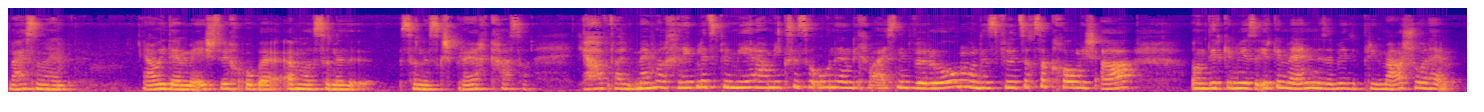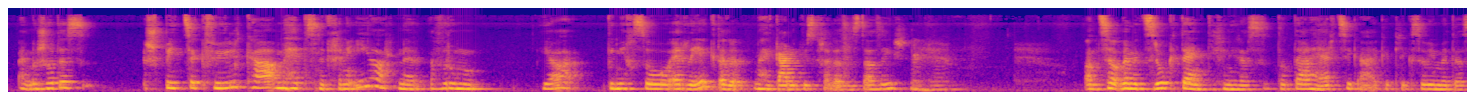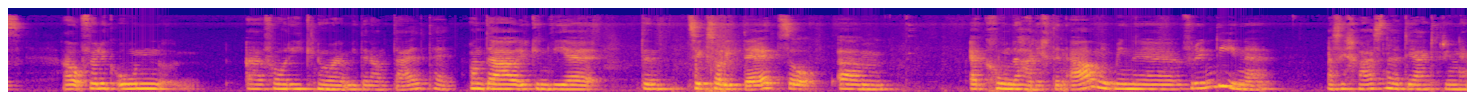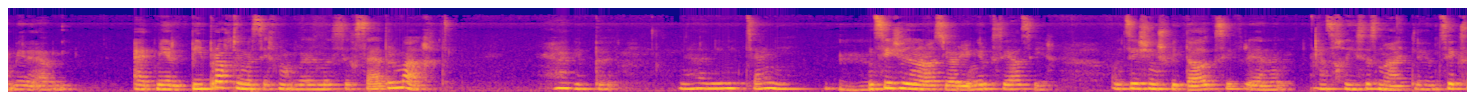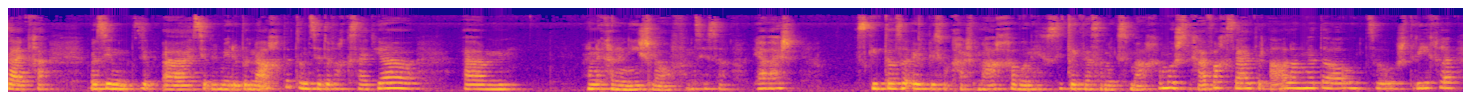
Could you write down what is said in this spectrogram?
Ich weiss noch, auch in dem Estrich oben einmal so, eine, so ein Gespräch gehabt, so, ja, weil manchmal kribbelt es bei mir auch so unten und ich weiß nicht warum und es fühlt sich so komisch an. Und irgendwie so irgendwann, also bei der Primarschule, haben, haben wir schon das spitze Gefühl gehabt, man hätte es nicht einordnen können. Warum ja, bin ich so erregt. Also man hat gar nicht gewusst, dass es das ist. Mhm. Und so, wenn man zurückdenkt, finde ich das total herzig eigentlich, so wie man das auch völlig unvoreingenommen äh, miteinander teilt hat. Und auch irgendwie die Sexualität so ähm, erkunden habe ich dann auch mit meinen Freundinnen. Also ich weiß nicht, die eine Freundin hat mir, ähm, hat mir beigebracht, wie man, sich, wie man sich selber macht ja, ich etwa ja, 9, 10. Mhm. Und sie war noch ein Jahr jünger als ich. Und sie war im Spital früher, als kleines Mädchen. Und sie hat gesagt, wir sind, äh, sie hat bei mir übernachtet und sie hat einfach gesagt, ja, ähm, wir können einschlafen. Und sie so, ja, weißt es gibt also etwas, was du machen kannst, wo ich seit das nichts machen muss. Dich einfach selber anlangen da und so streicheln.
